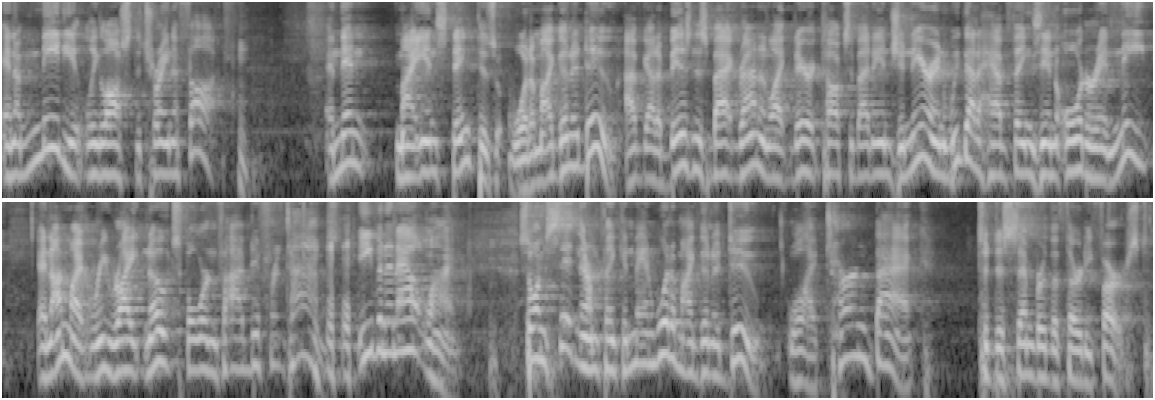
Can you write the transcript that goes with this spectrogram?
And immediately lost the train of thought. And then my instinct is, what am I going to do? I've got a business background, and like Derek talks about engineering, we've got to have things in order and neat. And I might rewrite notes four and five different times, even an outline. So I'm sitting there, I'm thinking, man, what am I going to do? Well, I turned back to December the 31st.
